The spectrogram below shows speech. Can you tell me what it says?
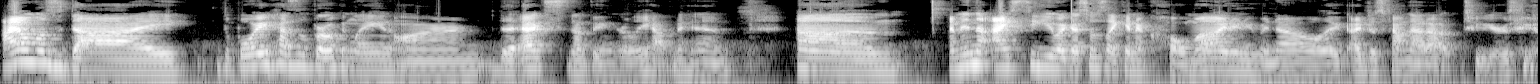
I almost die. The boy has a broken leg and arm. The ex, nothing really happened to him. Um, I'm in the ICU. I guess I was like in a coma. I didn't even know. Like I just found that out two years ago.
